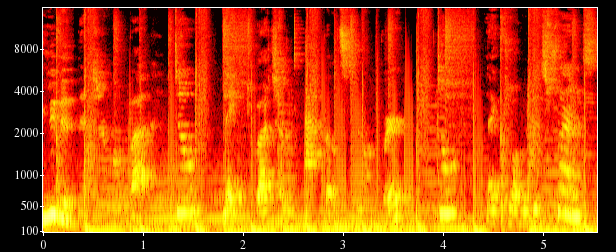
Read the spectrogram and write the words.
really this, remember to like to our channel and also remember to like to our videos friends.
